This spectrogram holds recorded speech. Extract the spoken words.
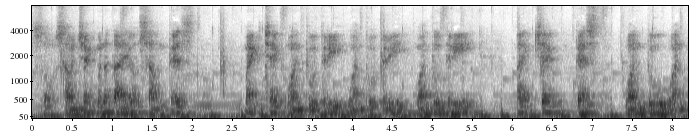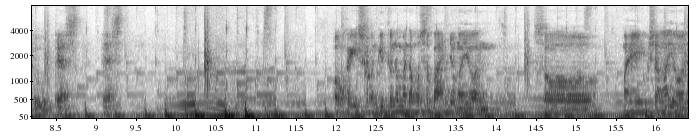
So, sound check muna tayo. Sound test. Mic check. 1, 2, 3. 1, 2, 3. 1, 2, 3. Mic check. Test. 1, 2, 1, 2. Test. Test. Okay, so andito naman ako sa banyo ngayon. So, mahihig ko siya ngayon.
